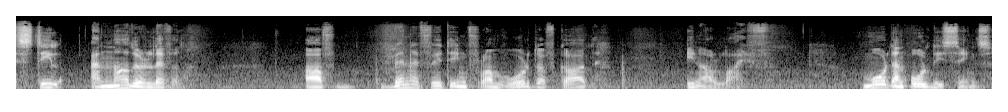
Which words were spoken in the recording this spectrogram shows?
still another level of benefiting from Word of God in our life, more than all these things,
